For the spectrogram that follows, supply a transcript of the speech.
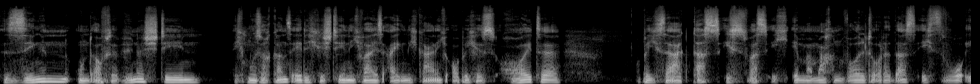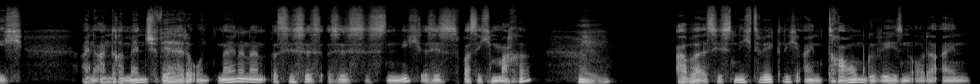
singen und auf der Bühne stehen, ich muss auch ganz ehrlich gestehen, ich weiß eigentlich gar nicht, ob ich es heute ob ich sage, das ist, was ich immer machen wollte oder das ist, wo ich ein anderer Mensch werde. Und nein, nein, nein, das ist es, es ist es nicht. Es ist, was ich mache. Mhm. Aber es ist nicht wirklich ein Traum gewesen oder ein,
